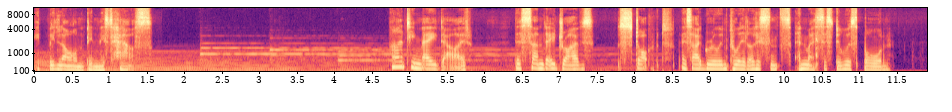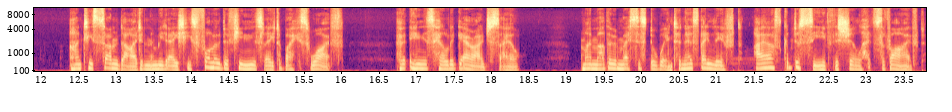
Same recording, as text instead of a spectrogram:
It belonged in this house. Auntie May died the Sunday drives stopped as I grew into adolescence and my sister was born. Auntie's son died in the mid 80s, followed a few years later by his wife. Her heirs held a garage sale. My mother and my sister went, and as they left, I asked them to see if the shell had survived.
